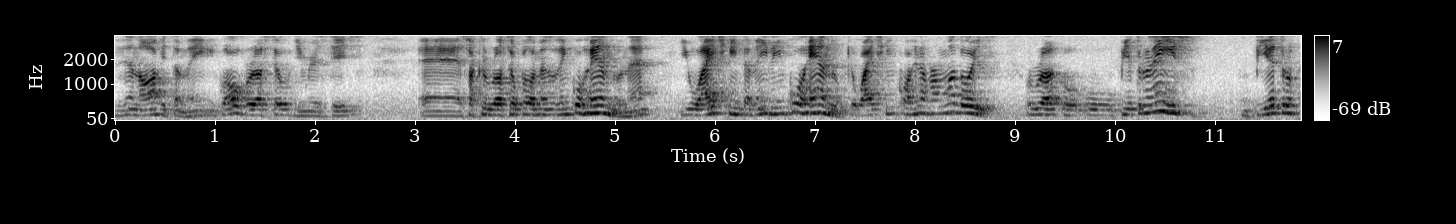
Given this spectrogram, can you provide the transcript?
2019 também, igual o Russell de Mercedes. É, só que o Russell pelo menos vem correndo, né? E o Aitken também vem correndo, porque o Aitken corre na Fórmula 2. O, o, o Pietro nem isso. O Pietro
